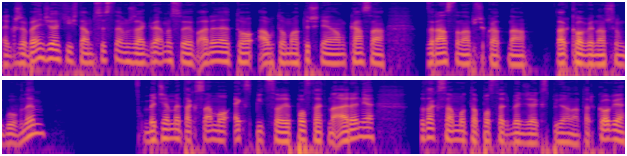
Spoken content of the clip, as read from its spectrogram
Także będzie jakiś tam system, że jak gramy sobie w arenę, to automatycznie nam kasa wzrasta na przykład na Tarkowie naszym głównym. Będziemy tak samo expić sobie postać na arenie, to tak samo ta postać będzie expiła na Tarkowie.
